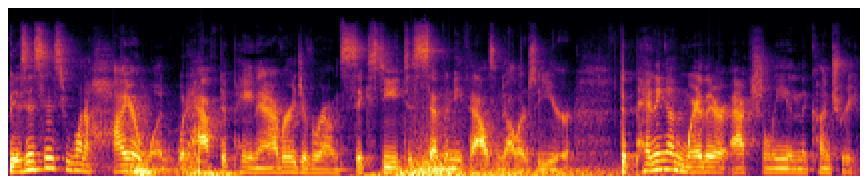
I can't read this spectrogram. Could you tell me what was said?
businesses who want to hire one would have to pay an average of around sixty to seventy thousand dollars a year, depending on where they're actually in the country.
